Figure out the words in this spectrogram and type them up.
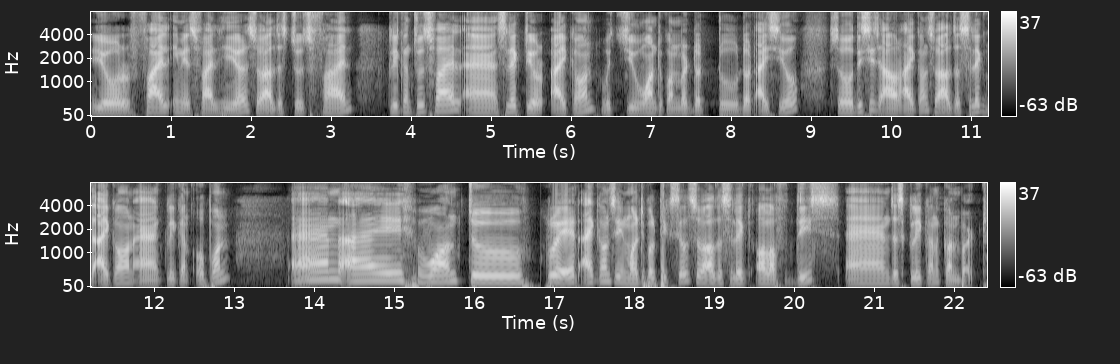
your file image file here. So I'll just choose file click on choose file and select your icon which you want to convert to .ico so this is our icon. So I'll just select the icon and click on open. And I want to create icons in multiple pixels. So I'll just select all of these and just click on convert.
